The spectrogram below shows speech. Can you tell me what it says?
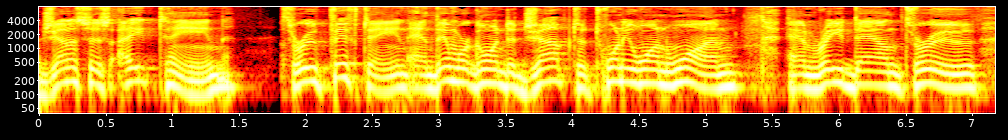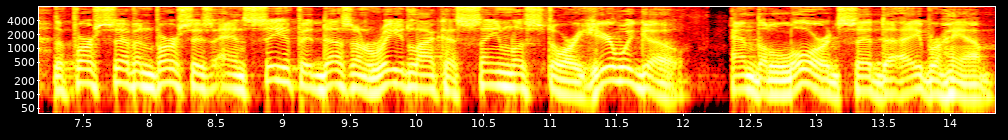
Genesis 18 through 15, and then we're going to jump to 21 1 and read down through the first seven verses and see if it doesn't read like a seamless story. Here we go. And the Lord said to Abraham,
